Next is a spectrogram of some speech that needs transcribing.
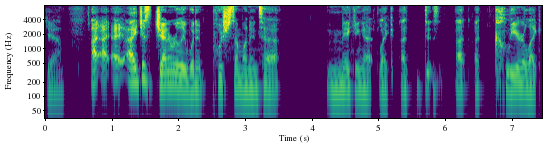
Yeah. I i, I just generally wouldn't push someone into making a like a a, a clear like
